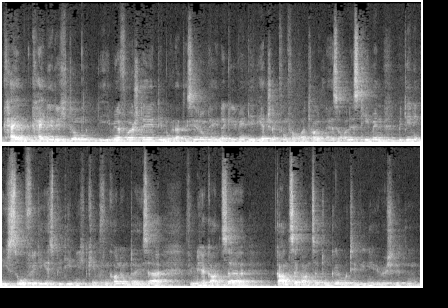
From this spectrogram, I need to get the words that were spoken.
kein, keine Richtung, die ich mir vorstelle, Demokratisierung der Energiewende, Wertschöpfung vor Ort halten, also alles Themen, mit denen ich so für die SPD nicht kämpfen kann. Und da ist auch für mich eine ganz, ganz, ganz dunkelrote Linie überschritten,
